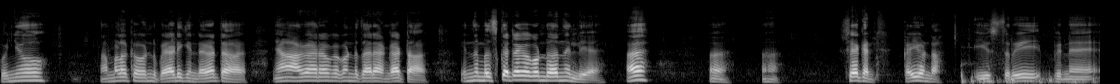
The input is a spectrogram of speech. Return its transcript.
കുഞ്ഞു നമ്മളൊക്കെ കൊണ്ട് പേടിക്കണ്ട കേട്ടാ. ഞാൻ ആഹാരമൊക്കെ കൊണ്ട് തരാം കേട്ടാ. ഇന്ന് ബിസ്ക്കറ്റൊക്കെ കൊണ്ട് വന്നില്ലേ? ഏ? ആ ആ. ഷേക്കൻഡ് കൈ കൊണ്ടാ. ഈ സ്ത്രീ പിന്നെ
